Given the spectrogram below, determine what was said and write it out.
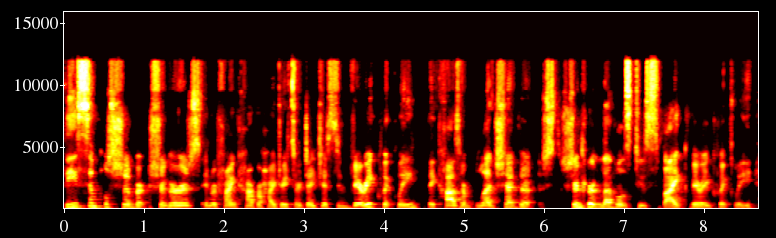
These simple sugar, sugars and refined carbohydrates are digested very quickly. They cause our blood sugar, sugar levels to spike very quickly.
